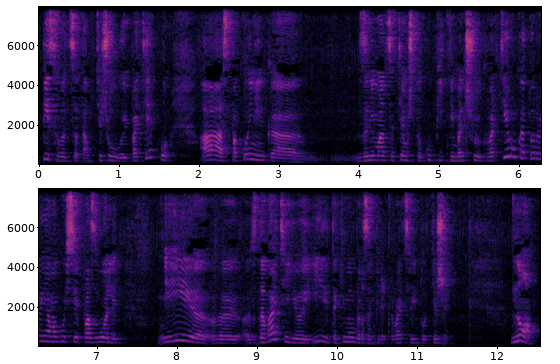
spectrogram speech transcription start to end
вписываться там в тяжелую ипотеку, а спокойненько заниматься тем, что купить небольшую квартиру, которую я могу себе позволить, и э, сдавать ее, и таким образом перекрывать свои платежи. Но,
